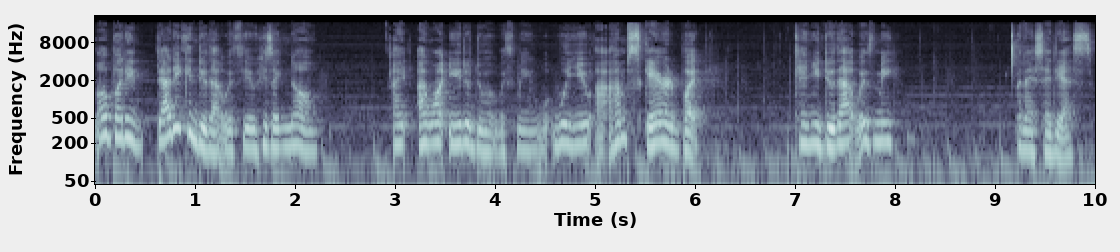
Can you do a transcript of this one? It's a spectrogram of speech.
Oh, buddy, daddy can do that with you. He's like, No, I, I want you to do it with me. Will you? I'm scared, but can you do that with me? And I said, Yes.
